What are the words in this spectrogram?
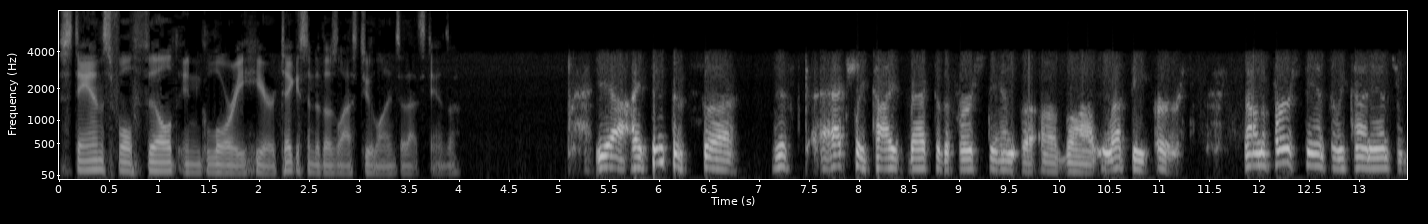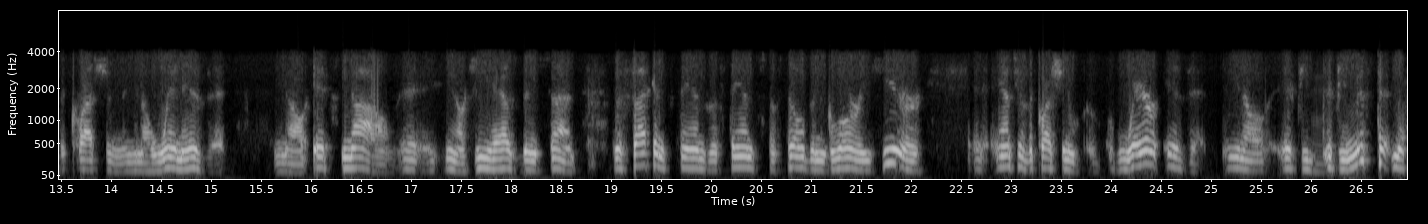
stands fulfilled in glory here. Take us into those last two lines of that stanza. Yeah, I think this uh, this actually ties back to the first stanza of uh, "Let the Earth." Now, in the first stanza, we kind of answered the question, you know, when is it? You know, it's now. It, you know, he has been sent. The second stanza stands fulfilled in glory here. Answers the question, where is it? You know, if you if you missed it in the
